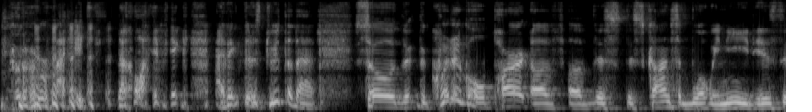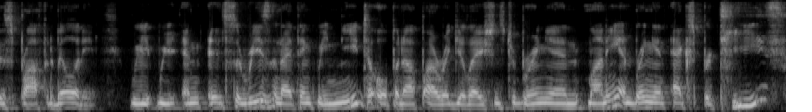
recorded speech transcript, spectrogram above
right. No, I think I think there's truth to that. So the, the critical part of, of this this concept, what we need is this profitability. We we and it's the reason I think we need to open up our regulations to bring in money and bring in expertise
